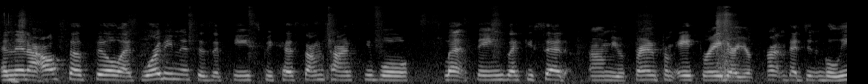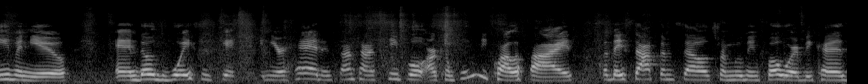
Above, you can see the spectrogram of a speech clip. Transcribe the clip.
And then I also feel like worthiness is a piece because sometimes people let things, like you said, um, your friend from eighth grade or your aunt that didn't believe in you, and those voices get in your head. And sometimes people are completely qualified, but they stop themselves from moving forward because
